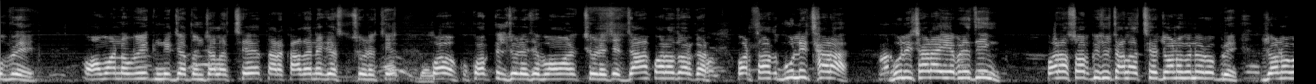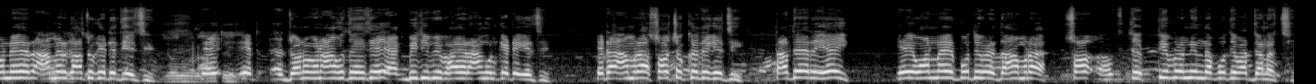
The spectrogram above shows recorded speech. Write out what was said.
উপরে অমানবিক নির্যাতন চালাচ্ছে তারা কাঁদানে গ্যাস ছুড়েছে ককটেল ছুড়েছে বোমা ছুড়েছে যা করা দরকার। অর্থাৎ গুলি ছাড়া গুলি ছাড়া এভরিথিং ওরা সব কিছু চালাচ্ছে জনগণের উপরে। জনগণের আমের গাছও কেটে দিয়েছে। জনগণ আহত হয়েছে। এক বিজেপি ভাইয়ের আঙুল কেটে গেছে। এটা আমরা স্বচক্ষে দেখেছি। তাদের এই এই অন্যায়ের প্রতিবাদ আমরা তীব্র নিন্দা প্রতিবাদ জানাচ্ছি।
